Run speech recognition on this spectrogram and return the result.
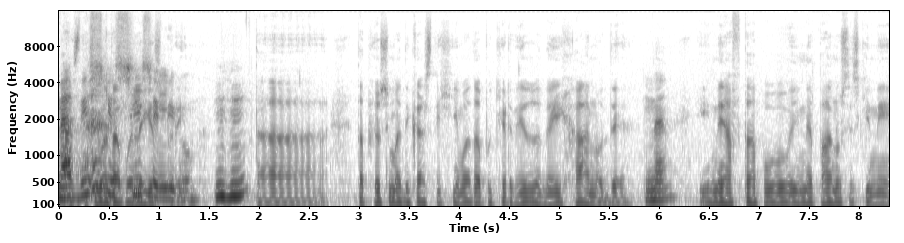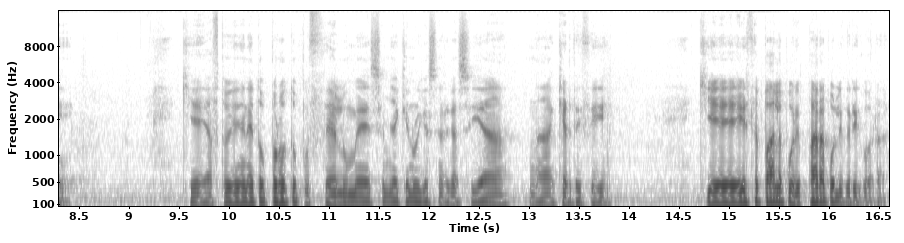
Να δεις και που εσύ λίγο. Τα, τα πιο σημαντικά στοιχήματα που κερδίζονται ή χάνονται ναι. είναι αυτά που είναι πάνω στη σκηνή. Και αυτό είναι το πρώτο που θέλουμε σε μια καινούργια συνεργασία να κερδιθεί. Και ήρθε πάρα πολύ, πάρα πολύ γρήγορα.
